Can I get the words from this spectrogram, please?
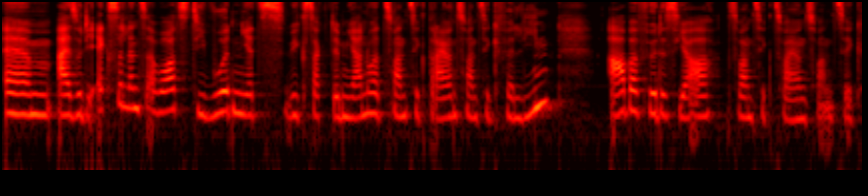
Ähm, also die Excellence Awards, die wurden jetzt, wie gesagt, im Januar 2023 verliehen aber für das Jahr 2022.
